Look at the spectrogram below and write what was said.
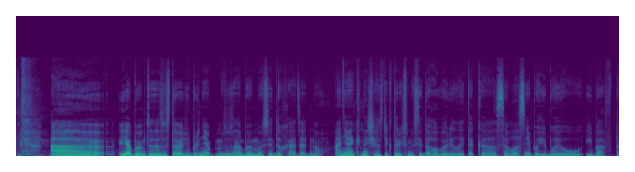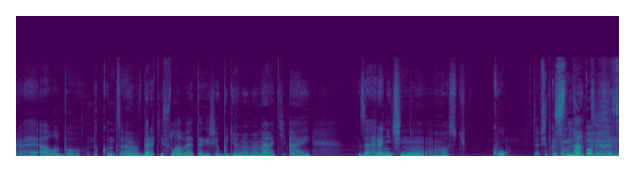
A ja budem teda zostávať v Brne, Zuzana bude musieť dochádzať, no. A nejakí naši hostia, ktorých sme si dohovorili, tak uh, sa vlastne pohybujú iba v Prahe alebo dokonca v Bratislave, takže budeme mať aj zahraničnú hostku. To je čo Snad. môžem povedať.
